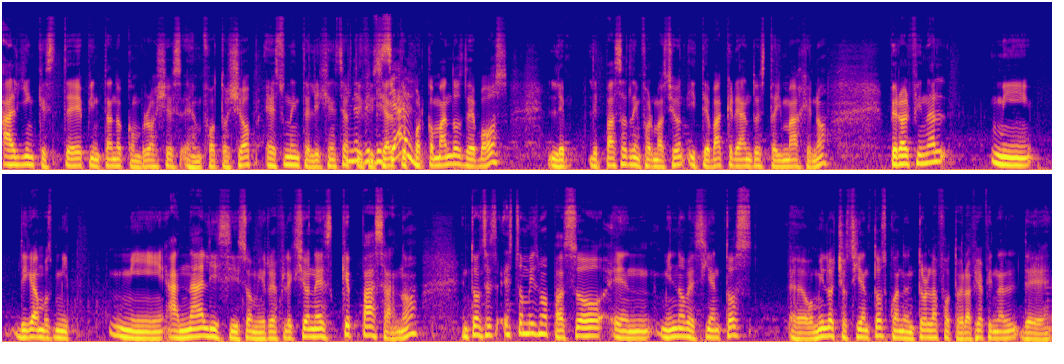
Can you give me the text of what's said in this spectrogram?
alguien que esté pintando con brushes en Photoshop, es una inteligencia artificial, Artificial. que por comandos de voz le, le pasas la información y te va creando esta imagen, ¿no? Pero al final, mi, digamos, mi, mi análisis o mi reflexión es qué pasa, ¿no? Entonces, esto mismo pasó en 1900 eh, o 1800, cuando entró la fotografía final de-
